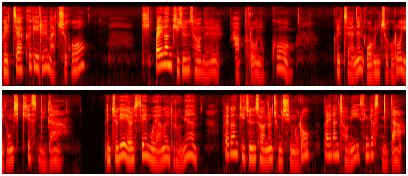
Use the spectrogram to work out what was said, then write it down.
글자 크기를 맞추고 기, 빨간 기준선을 앞으로 놓고 글자는 오른쪽으로 이동시키겠습니다. 왼쪽에 열쇠 모양을 누르면 빨간 기준선을 중심으로 빨간 점이 생겼습니다.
